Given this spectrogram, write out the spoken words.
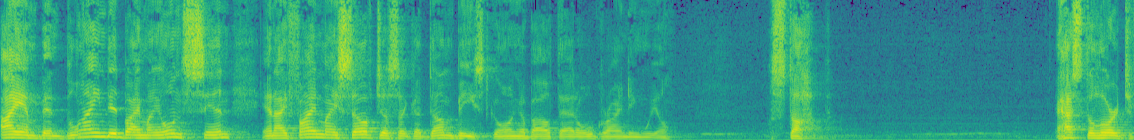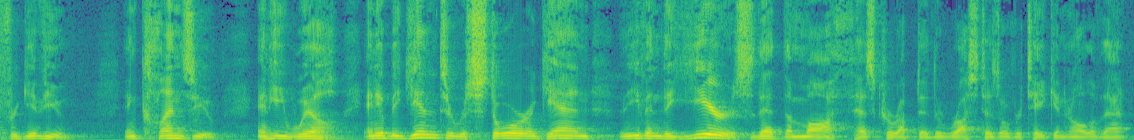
I am been blinded by my own sin, and I find myself just like a dumb beast going about that old grinding wheel. Stop. Ask the Lord to forgive you and cleanse you and he will. And he'll begin to restore again even the years that the moth has corrupted, the rust has overtaken, and all of that.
